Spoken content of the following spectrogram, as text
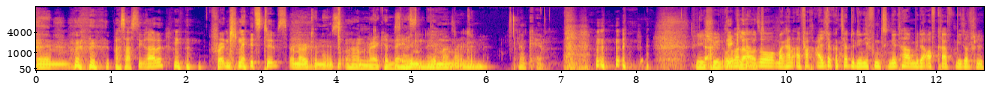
Ähm, Was hast du gerade? French Nails Tips? American Nails. American Nails. Im, im American. Okay. Finde ich schön. Oder man kann so, man kann einfach alte Konzepte, die nicht funktioniert haben, wieder aufgreifen, wie zum Beispiel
